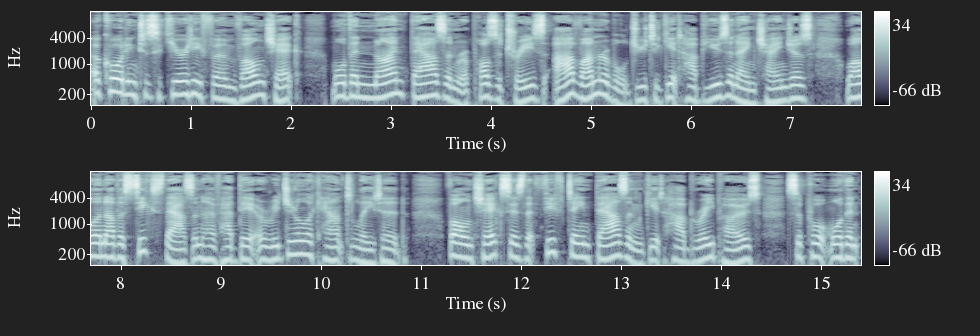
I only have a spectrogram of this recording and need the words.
According to security firm VulnCheck, more than 9,000 repositories are vulnerable due to GitHub username changes, while another 6,000 have had their original account deleted. VulnCheck says that 15,000 GitHub repos support more than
